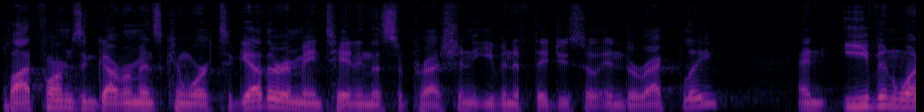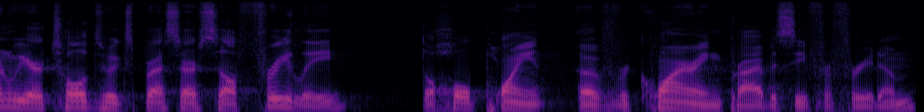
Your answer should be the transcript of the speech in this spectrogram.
Platforms and governments can work together in maintaining the suppression, even if they do so indirectly. And even when we are told to express ourselves freely, the whole point of requiring privacy for freedom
